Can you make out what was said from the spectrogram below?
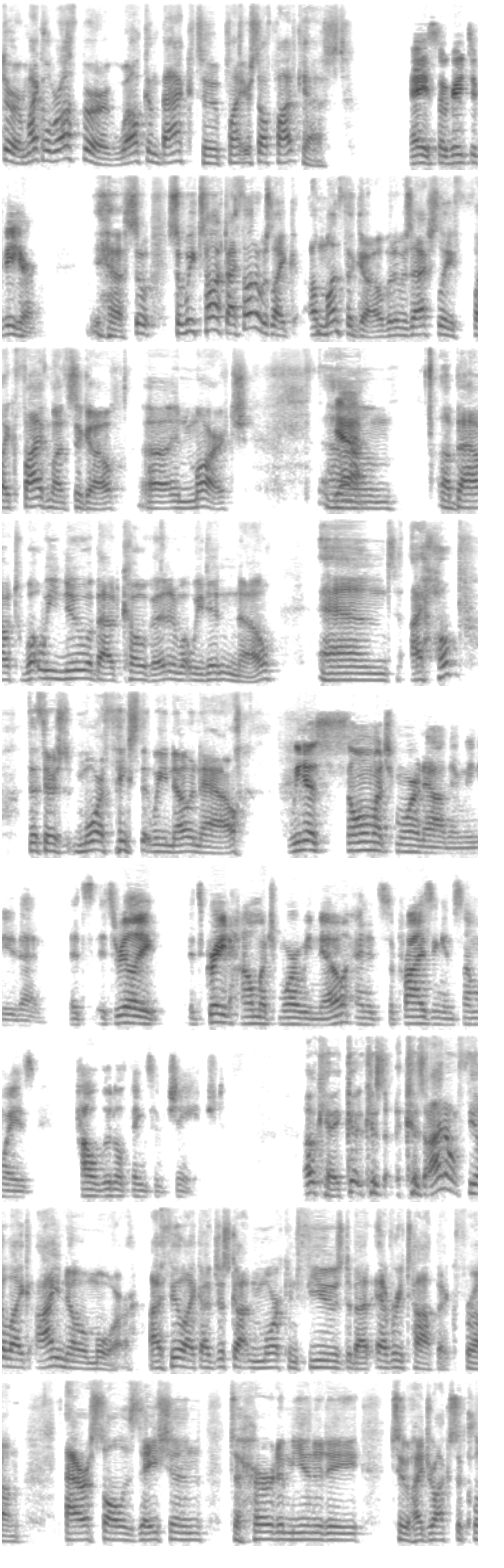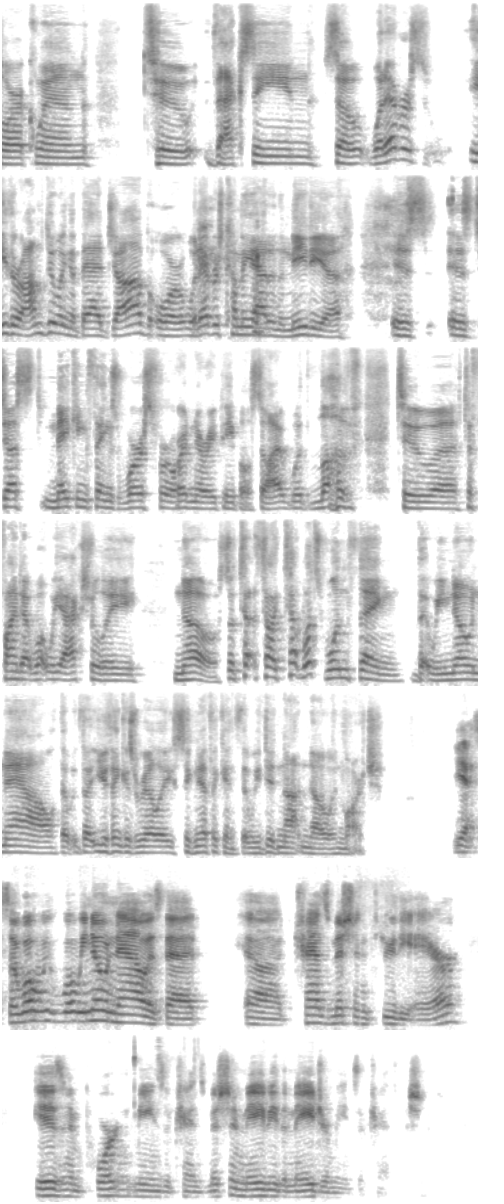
Dr. Michael Rothberg, welcome back to Plant Yourself podcast. Hey, so great to be here. Yeah, so so we talked. I thought it was like a month ago, but it was actually like five months ago uh, in March. Yeah. Um, about what we knew about COVID and what we didn't know, and I hope that there's more things that we know now. We know so much more now than we knew then. It's it's really it's great how much more we know, and it's surprising in some ways how little things have changed. Okay, because because I don't feel like I know more. I feel like I've just gotten more confused about every topic from aerosolization to herd immunity to hydroxychloroquine to vaccine. So whatever's either I'm doing a bad job or whatever's coming out in the media is is just making things worse for ordinary people. So I would love to uh, to find out what we actually know. So, so tell, what's one thing that we know now that, that you think is really significant that we did not know in March? Yeah, so what we, what we know now is that uh, transmission through the air is an important means of transmission, maybe the major means of transmission.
